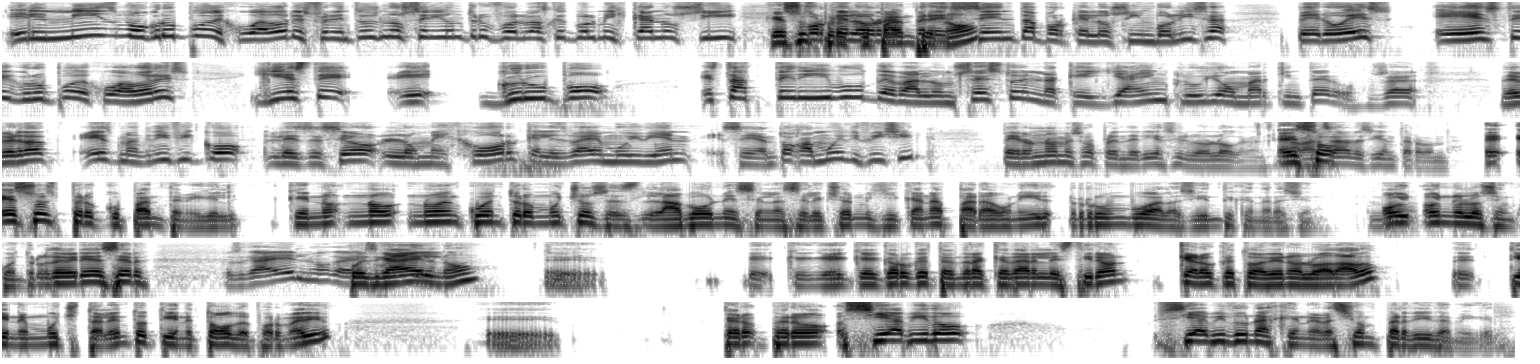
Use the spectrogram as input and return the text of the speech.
El mismo grupo de jugadores, Fer. Entonces no sería un triunfo del básquetbol mexicano, sí, que eso es porque lo representa, porque lo simboliza, pero es este grupo de jugadores y este eh, grupo, esta tribu de baloncesto en la que ya incluyo a Omar Quintero. O sea, de verdad es magnífico. Les deseo lo mejor, que les vaya muy bien. Se antoja muy difícil, pero no me sorprendería si lo logran. Eso- a la siguiente ronda. E- Eso es preocupante, Miguel, que no, no, no encuentro muchos eslabones en la selección mexicana para unir rumbo a la siguiente generación. Hoy, No. hoy no los encuentro. Debería ser, Pues Gael, ¿no? pues Gael. ¿no? Eh, eh, que, que- que creo que tendrá que dar el estirón. Creo que todavía no lo ha dado. Eh, tiene mucho talento, tiene todo de por medio. Eh, pero, pero sí ha habido, sí ha habido una generación perdida, Miguel.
